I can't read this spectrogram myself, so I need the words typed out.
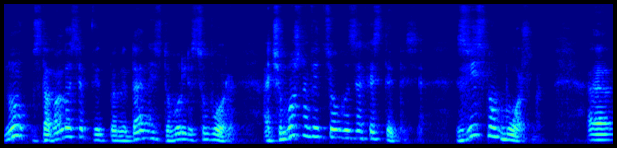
Ну, здавалося б, відповідальність доволі сувора. А чи можна від цього захиститися? Звісно, можна. Е,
